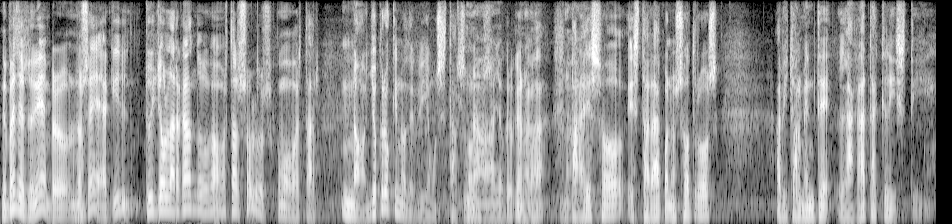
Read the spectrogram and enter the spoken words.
Me parece muy bien, pero no sé, aquí tú y yo largando, vamos a estar solos. ¿Cómo va a estar? No, yo creo que no deberíamos estar solos. No, yo creo que no. Para eso estará con nosotros habitualmente la gata Christie.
